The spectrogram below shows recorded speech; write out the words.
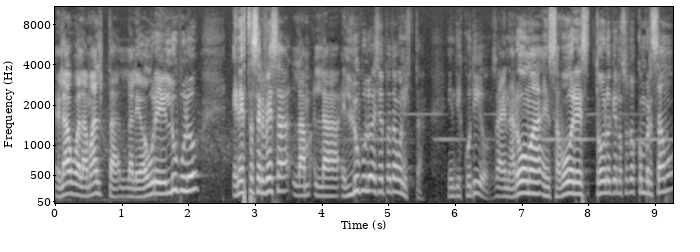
el agua, la malta, la levadura y el lúpulo, en esta cerveza el lúpulo es el protagonista, indiscutido. O sea, en aroma, en sabores, todo lo que nosotros conversamos,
